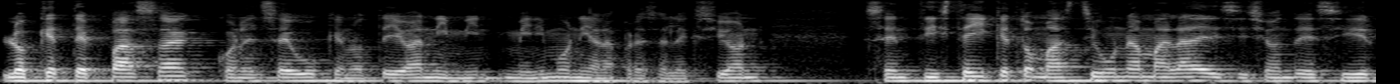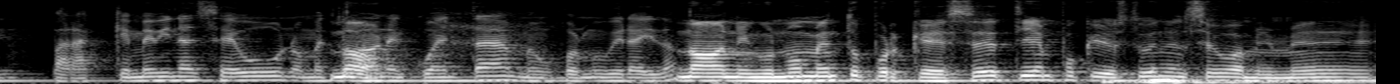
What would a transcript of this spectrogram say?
Lo que te pasa con el CU, que no te lleva ni mi- mínimo ni a la preselección, ¿sentiste ahí que tomaste una mala decisión de decir, ¿para qué me vine al CU? No me No. tomaron en cuenta, mejor me hubiera ido? No, en ningún momento, porque ese tiempo que yo estuve en el CEU a mí me,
